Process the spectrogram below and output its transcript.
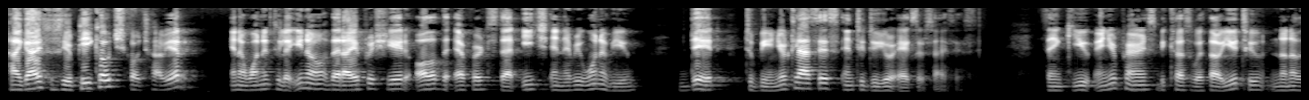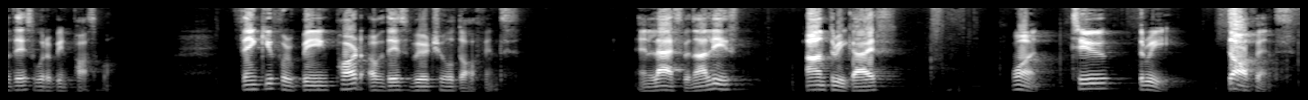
Hi guys, this is your PE coach, Coach Javier, and I wanted to let you know that I appreciate all of the efforts that each and every one of you did to be in your classes and to do your exercises. Thank you and your parents because without you two, none of this would have been possible. Thank you for being part of this virtual Dolphins. And last but not least, on three, guys. One, two, three. Dolphins.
